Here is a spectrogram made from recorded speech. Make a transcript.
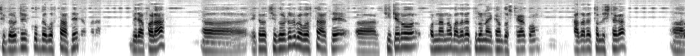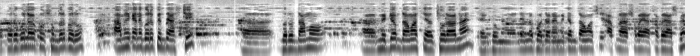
সিকিউরিটির খুব ব্যবস্থা আছে। মিরাপাড়া আহ, এখানে সিকিউরিটির ব্যবস্থা আছে আর সিটেরও অন্যান্য বাজারের তুলনায় এখানে দশ টাকা কম হাজারে চল্লিশ টাকা। গরুগুলো খুব সুন্দর গরু। আমি এখানে গরু কিনতে আসছি। গরুর দামও মিডিয়াম দাম আছে চূড়াও না একদম নিম্ন পর্যায়ে মিডিয়াম দাম আছে। আপনারা সবাই আশা করে আসবেন।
